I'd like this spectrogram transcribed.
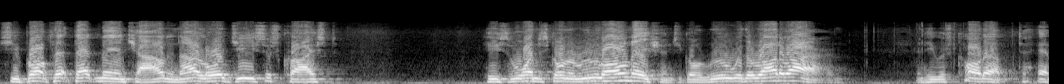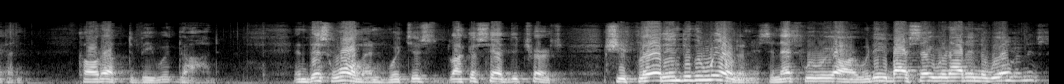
she brought that, that man child and our Lord Jesus Christ. He's the one that's going to rule all nations. He's going to rule with a rod of iron. And he was caught up to heaven, caught up to be with God. And this woman, which is, like I said, the church, she fled into the wilderness, and that's where we are. Would anybody say we're not in the wilderness?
